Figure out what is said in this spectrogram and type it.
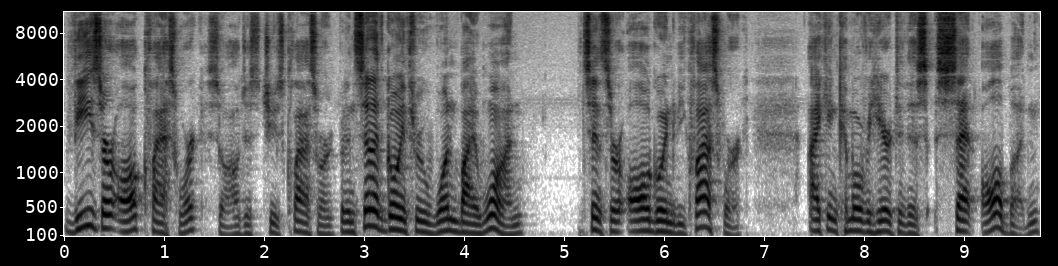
These are all classwork, so I'll just choose classwork. But instead of going through one by one, since they're all going to be classwork, I can come over here to this set all button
